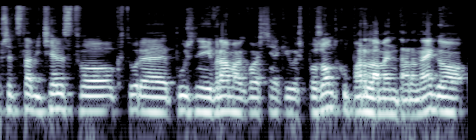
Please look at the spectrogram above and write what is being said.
przedstawicielstwo, które później w ramach właśnie jakiegoś porządku parlamentarnego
